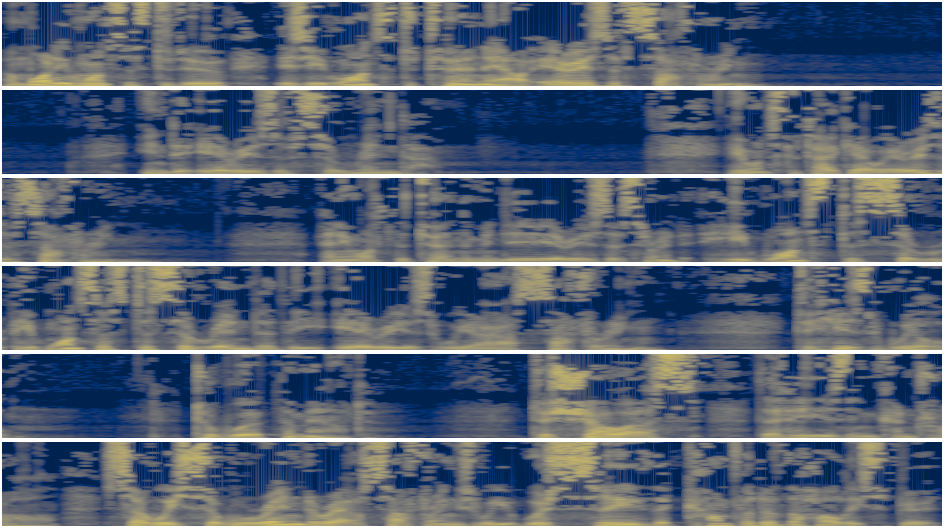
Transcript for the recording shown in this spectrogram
And what He wants us to do is He wants to turn our areas of suffering into areas of surrender. He wants to take our areas of suffering and he wants to turn them into areas of surrender. He wants to sur- he wants us to surrender the areas we are suffering to his will, to work them out, to show us that he is in control. So we surrender our sufferings. We receive the comfort of the Holy Spirit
